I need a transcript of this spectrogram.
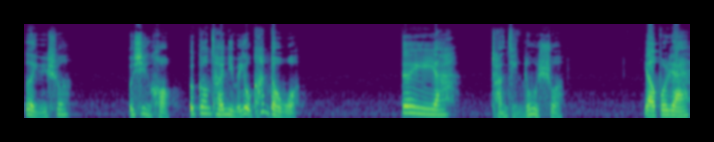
鳄鱼说：“幸好刚才你没有看到我。”对呀，长颈鹿说：“要不然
